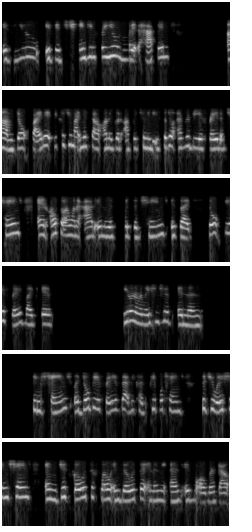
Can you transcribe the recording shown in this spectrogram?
if you if it's changing for you, let it happen. Um, don't fight it because you might miss out on a good opportunity. So don't ever be afraid of change. And also, I want to add in with with the change is like don't be afraid. Like if you're in a relationship and then things change, like don't be afraid of that because people change, situations change and just go with the flow and deal with it and in the end it will all work out.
